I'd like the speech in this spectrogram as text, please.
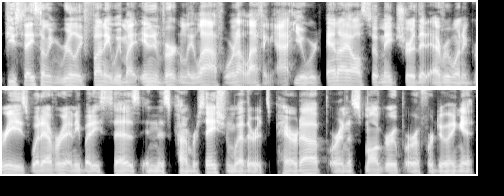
if you say something really funny we might inadvertently laugh we're not laughing at you and i also make sure that everyone agrees whatever anybody says in this conversation whether it's paired up or in a small group or if we're doing it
